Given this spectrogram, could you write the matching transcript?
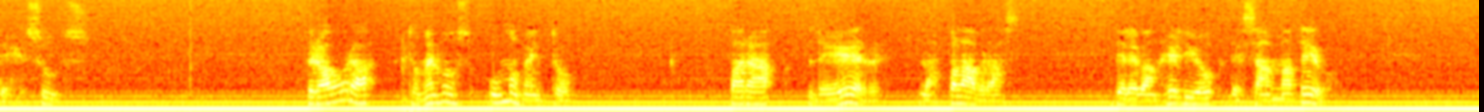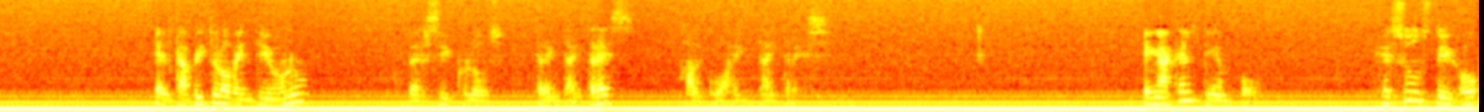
de Jesús. Pero ahora tomemos un momento para leer las palabras del Evangelio de San Mateo, el capítulo 21, versículos 33 al 43. En aquel tiempo, Jesús dijo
